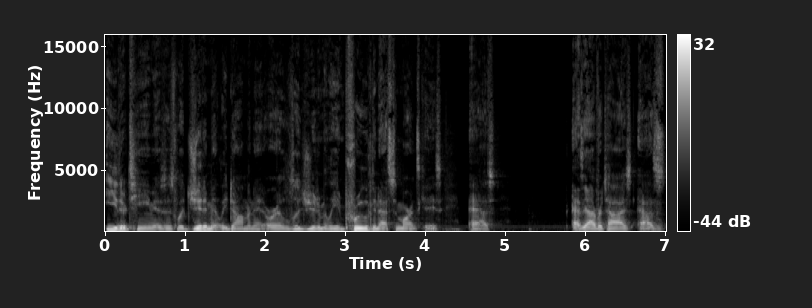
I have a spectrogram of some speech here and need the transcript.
either team is as legitimately dominant or legitimately improved in Aston Martin's case as as advertised, as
